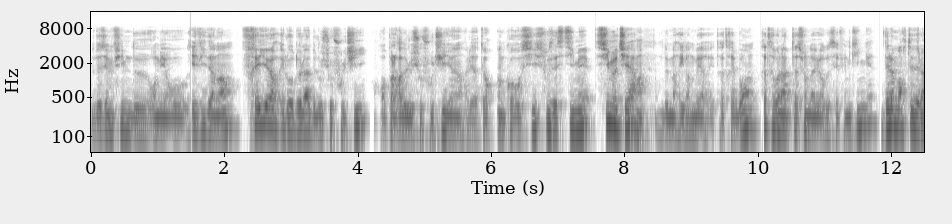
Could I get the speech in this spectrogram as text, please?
le deuxième film de Romero, évidemment. Frayeur et l'au-delà de Lucio Fulci. On reparlera de Lucio Fulci, hein, un réalisateur encore aussi sous-estimé. Cimetière de Marie Lambert est très très bon. Très très bonne adaptation d'ailleurs de Stephen King. De la Morte et de la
